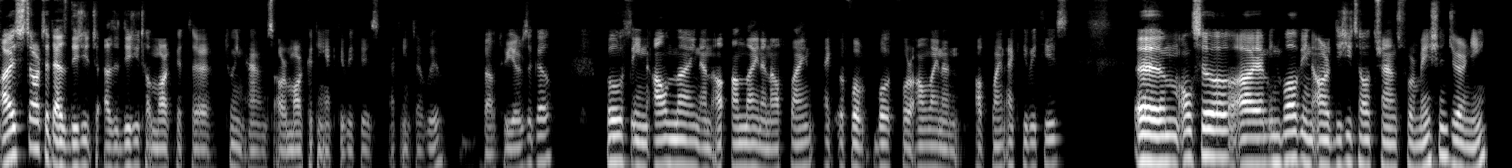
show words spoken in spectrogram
I started as digit as a digital marketer to enhance our marketing activities at Interwheel about two years ago, both in online and online and offline for both for online and offline activities. Um, also, I am involved in our digital transformation journey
